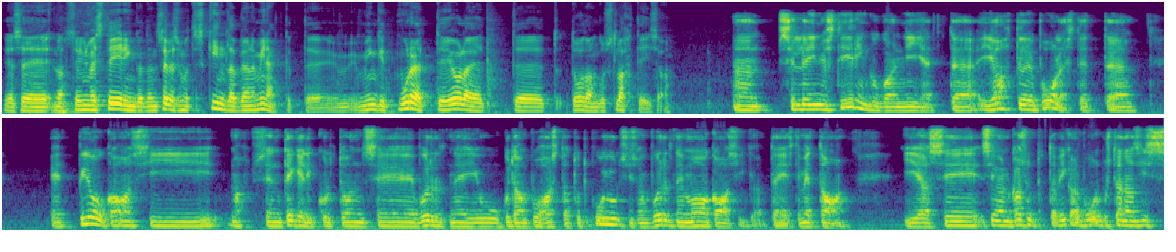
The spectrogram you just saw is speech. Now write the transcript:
ja see noh, see investeeringud on selles mõttes kindla peale minek, et äh, mingit muret ei ole, et toodangust lahti ei saa. Ähm, selle investeeringuga on nii, et äh, jah, tõepoolest, et et biogaasi noh, see on tegelikult on see võrdne ju, kui ta on puhastatud kujul, siis on võrdne maagaasiga täiesti metaan ja see, see on kasutatav igal pool, kus täna siis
